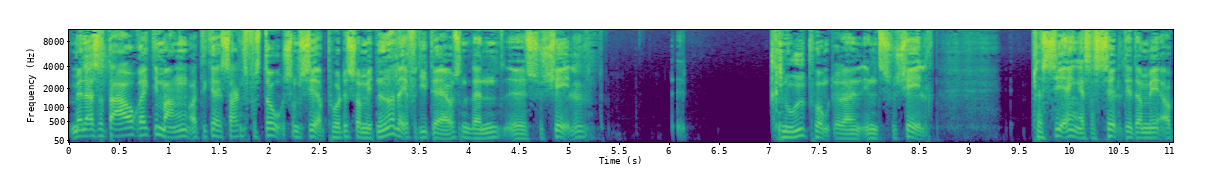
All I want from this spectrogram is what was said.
men altså, der er jo rigtig mange, og det kan jeg sagtens forstå, som ser på det som et nederlag, fordi det er jo sådan et andet øh, social øh, knudepunkt, eller en, en social placering af sig selv, det der med at,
